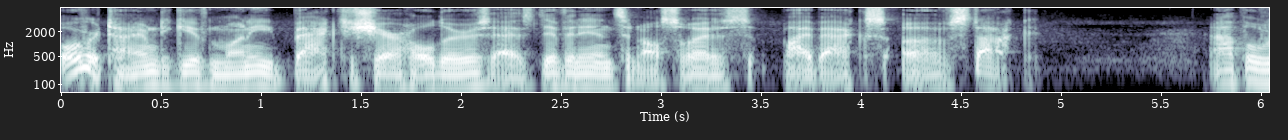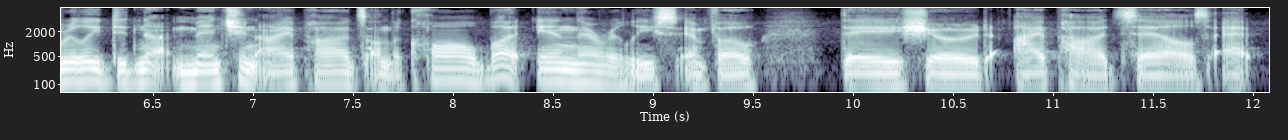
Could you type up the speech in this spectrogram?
overtime to give money back to shareholders as dividends and also as buybacks of stock. Apple really did not mention iPods on the call, but in their release info, they showed iPod sales at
